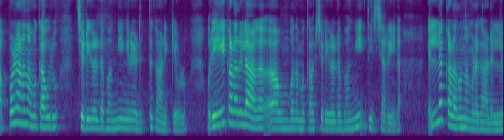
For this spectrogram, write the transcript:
അപ്പോഴാണ് നമുക്ക് ആ ഒരു ചെടികളുടെ ഭംഗി ഇങ്ങനെ എടുത്ത് കാണിക്കുകയുള്ളൂ. ഒരേ കളറിലാക ആവുമ്പോൾ നമുക്ക് ആ ഒരു ചെടികളുടെ ഭംഗി തിരിച്ചറിയില്ല. എല്ലാ കളറും നമ്മുടെ ഗാർഡനിൽ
